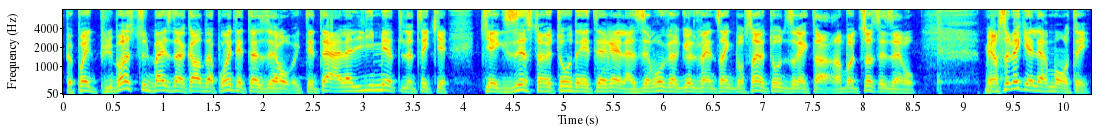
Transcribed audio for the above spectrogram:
peut pas être plus bas. Si tu le baisses d'un quart de point, tu à zéro. Tu étais à la limite, là, tu sais, qui, qui existe un taux d'intérêt, là, 0,25% un taux directeur. En bas de ça, c'est zéro. Mais on savait qu'elle allait remonter.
